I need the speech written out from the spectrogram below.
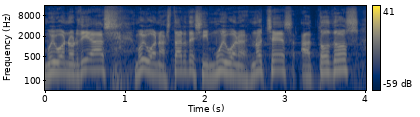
Muy buenos días, muy buenas tardes y muy buenas noches a todos.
